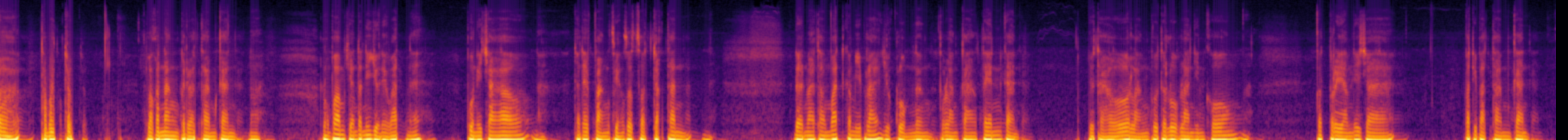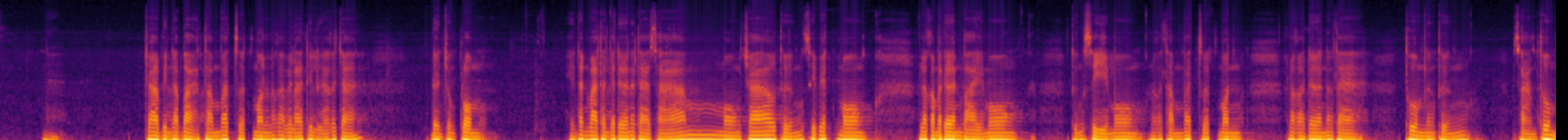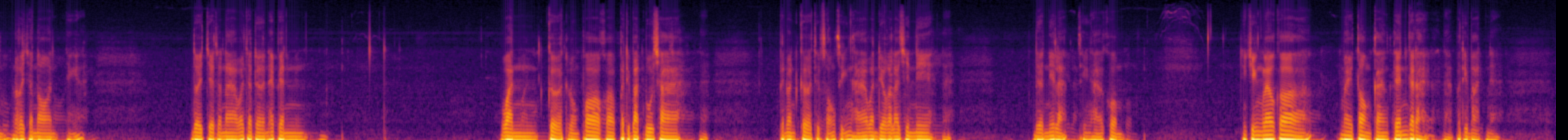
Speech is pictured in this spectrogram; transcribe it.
ก็ธรรมจบ เราก็นั่งปฏิบัติธรรมกันเนาะหลวงพ่อเขียนตอนนี้อยู่ในวัดนะพรุ่งนี้เช้านะจะได้ฟังเสียงสดๆจากท่าน เดินมาทำวัดก็มีพระอยู่กลุ่มหนึ่งกำลังกลางเต็นกัน อยู่แถวหลังพุทธรูปลานยินโค้ง ก็เตรียมที่จะปฏิบัติธรรมกันจะบินดาบาตทำวัดสวดมนต์แล้วก็เวลาที่เหลือก็จะ เดินจงกรม เห็นท่านว่าท่านจะเดินตั้งแต่สามโมงเช้าถึงสิบเอ็ดโมง แล้วก็มาเดินบ่ายโมงถึงสี่โมง แล้วก็ทำวัดสวดมนต์ แล้วก็เดินตั้งแต่ทุ่มหนึ่งถึงสามทุ่ม แล้วก็จะนอนอย่างเงี้ย โดยเจตนาว่าจะเดินให้เป็น วันเกิดหลวงพ่อก็ปฏิบัติบูชา เป็นวันเกิด 12 สิงหาวันเดียวกับราชินีเดือนนี้แหละ สิงหาคม จริงๆแล้วก็ไม่ต้องกางเต็นท์ก็ได้นะปฏิบัติเนี่ย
